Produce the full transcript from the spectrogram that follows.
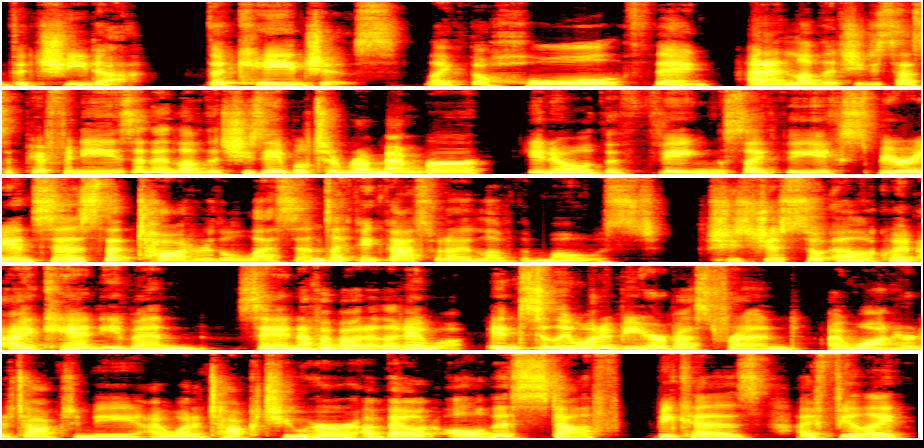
The cheetah, the cages, like the whole thing. And I love that she just has epiphanies and I love that she's able to remember, you know, the things like the experiences that taught her the lessons. I think that's what I love the most. She's just so eloquent. I can't even say enough about it. Like I instantly want to be her best friend. I want her to talk to me. I want to talk to her about all this stuff because I feel like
